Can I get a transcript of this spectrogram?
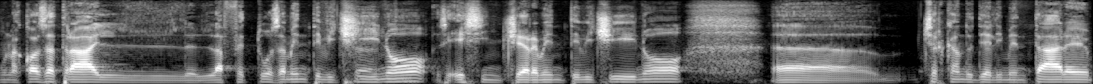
una cosa tra il, l'affettuosamente vicino certo. e sinceramente vicino, eh, cercando di alimentare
